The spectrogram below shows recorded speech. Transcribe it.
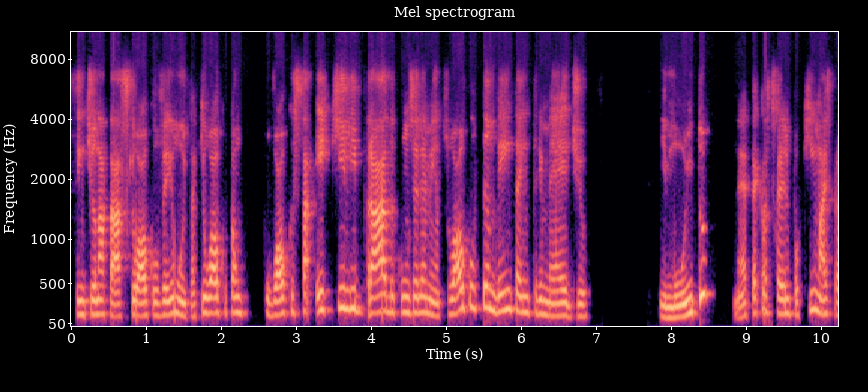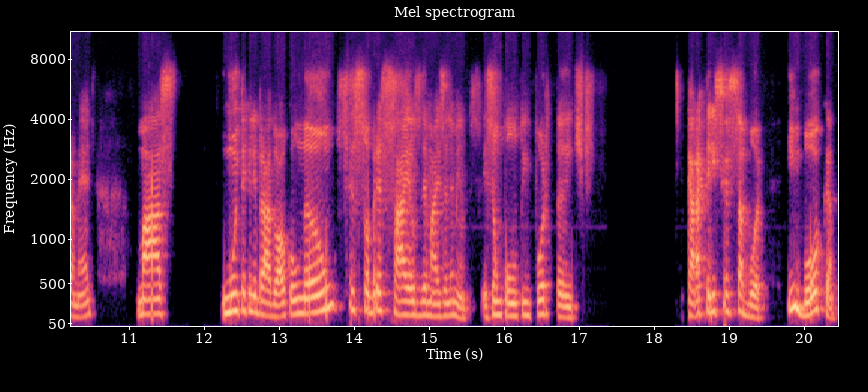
sentiu na taça, que o álcool veio muito. Aqui o álcool está um o álcool está equilibrado com os elementos. O álcool também está entre médio e muito, né? até classificar um pouquinho mais para médio, mas muito equilibrado. O álcool não se sobressai aos demais elementos. Esse é um ponto importante. Características de sabor. Em boca,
